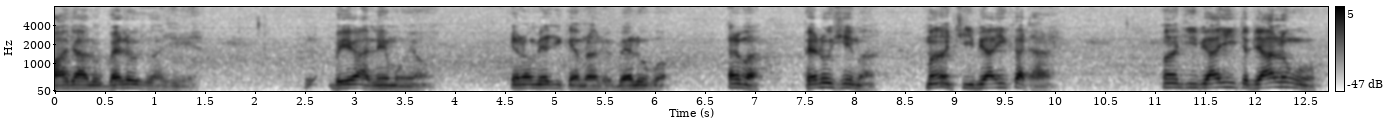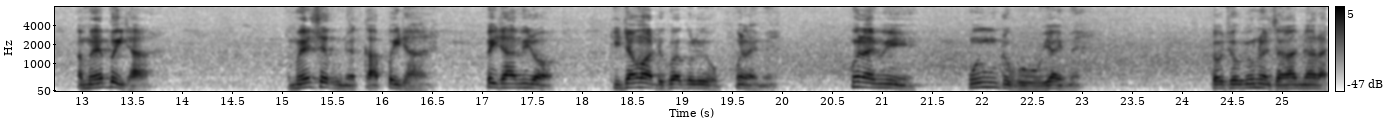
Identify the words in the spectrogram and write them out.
ဘာကြလို့ဘယ်လို့ဆိုတာရှိတယ်ဘေးကအလင်းမဝင်အောင် ကျွန်တော်မျက်စိကင်မရာလို့ဘယ်လို့ပေါ့အဲ့ဒါမှဘယ်လို့ရှိမှမှန်အကြည့်ပြားကြီးကတ်ထားတယ်မှန်အကြည့်ပြားကြီးတစ်ပြားလုံးကိုအမဲပိတ်ထားတယ်အမဲဆက်ကူနဲ့ကပိတ်ထားတယ်ပိတ်ထားပြီးတော့ဒီတောင်းကတစ်ခွက်ကလေးကိုဖွင့်လိုက်မယ်ဖွင့်လိုက်ပြီးဝင်းဦးတကူကိုရိုက်မယ်တော်ချိုပြုံးနဲ့စကားများတာ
